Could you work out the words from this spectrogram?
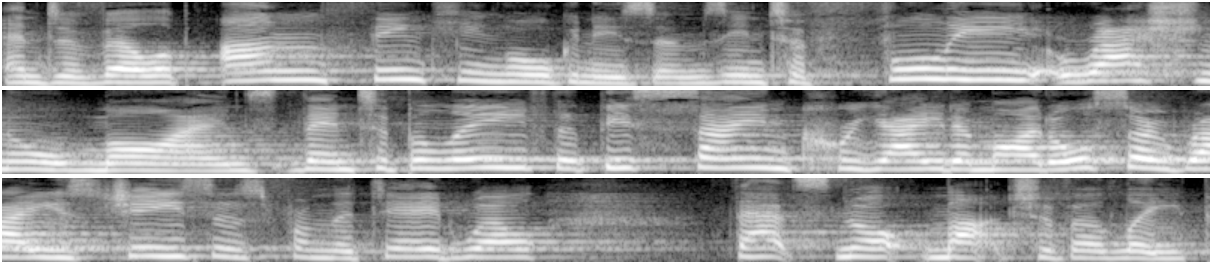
and develop unthinking organisms into fully rational minds then to believe that this same creator might also raise Jesus from the dead, well, that's not much of a leap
